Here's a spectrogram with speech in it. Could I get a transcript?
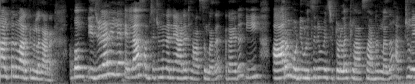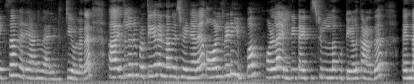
നാൽപ്പത് മാർക്കിനുള്ളതാണ്. അപ്പം എജുവാലിയിലെ എല്ലാ സബ്ജക്റ്റിനും തന്നെയാണ് ക്ലാസ് ഉള്ളത്. അതായത് ഈ ആറ് മൊഡ്യൂൾസിനും വെച്ചിട്ടുള്ള ക്ലാസ് ആണ് ഉള്ളത് അപ് ടു എക്സാം വരെയാണ് വാലിഡിറ്റി ഉള്ളത്. ഇതിലൊരു പ്രത്യേകത എന്താണെന്ന് വെച്ച് കഴിഞ്ഞാൽ ഓൾറെഡി ഇപ്പം ഉള്ള എൽ ഡി ടൈപ്പിസ്റ്റിലുള്ള കുട്ടികൾക്കാണത് എന്താ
